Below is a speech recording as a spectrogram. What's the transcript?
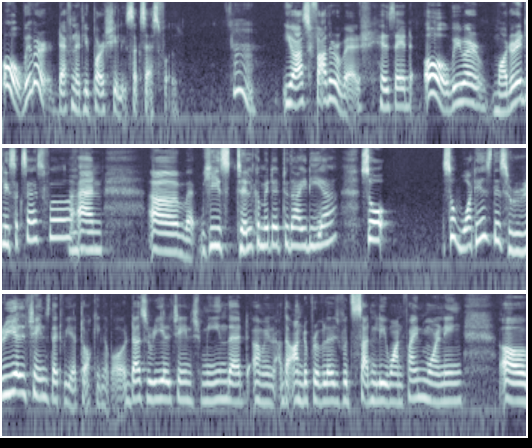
oh, we were definitely partially successful. You asked Father Roberge, he said, oh, we were moderately successful, and uh, he's still committed to the idea. So so, what is this real change that we are talking about? Does real change mean that I mean the underprivileged would suddenly one fine morning uh,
